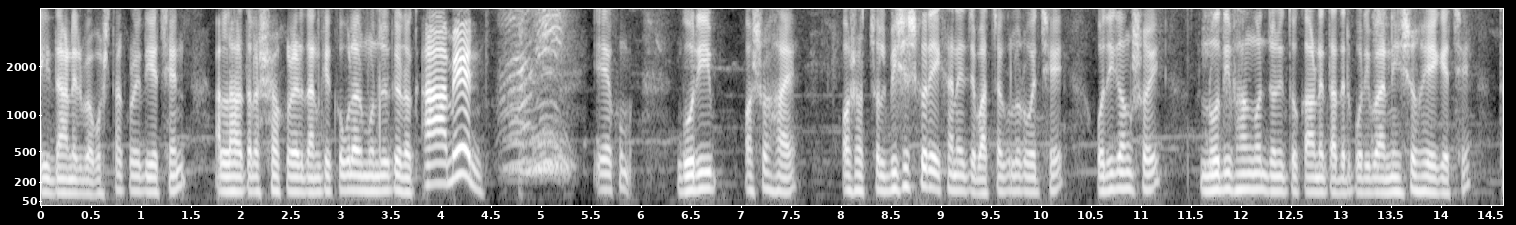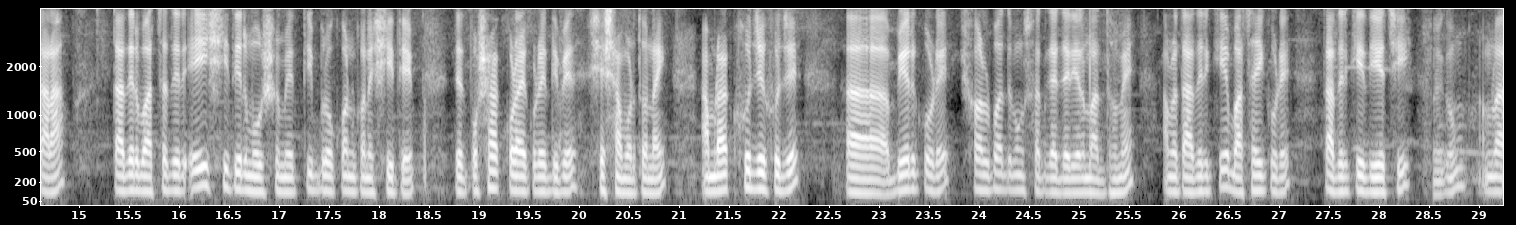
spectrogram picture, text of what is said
এই দানের ব্যবস্থা করে দিয়েছেন। আল্লাহ তালা সকলের দানকে কবুলার মঞ্জুর করে রাখ আমিন। এরকম গরিব অসহায় অসচ্ছল বিশেষ করে এখানে যে বাচ্চাগুলো রয়েছে অধিকাংশই নদী ভাঙ্গনজনিত কারণে তাদের পরিবার নিঃস্ব হয়ে গেছে। তারা তাদের বাচ্চাদের এই শীতের মৌসুমে তীব্র কনকনে শীতে যে পোশাক ক্রয় করে দিবে সে সামর্থ্য নাই। আমরা খুঁজে খুঁজে বের করে স্বল্পদ এবং সদগাজারিয়ার মাধ্যমে আমরা তাদেরকে বাছাই করে তাদেরকে দিয়েছি। এরকম আমরা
